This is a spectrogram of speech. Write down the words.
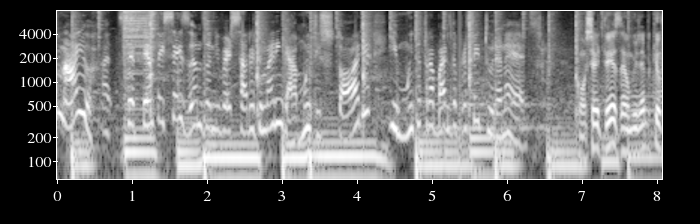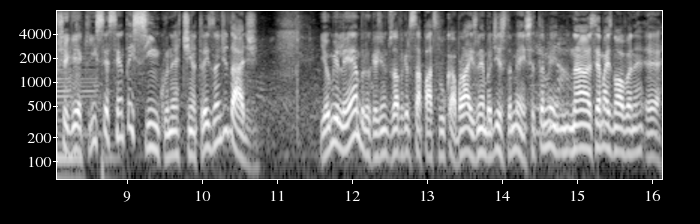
maio, 76 anos aniversário de Maringá. Muita história e muito trabalho da prefeitura, né Edson? Com certeza, eu me lembro que eu cheguei aqui em 65, né? Tinha 3 anos de idade. E eu me lembro que a gente usava aqueles sapatos Vulcabras, lembra disso também? Você eu também? Não. não, você é mais nova, né? É,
